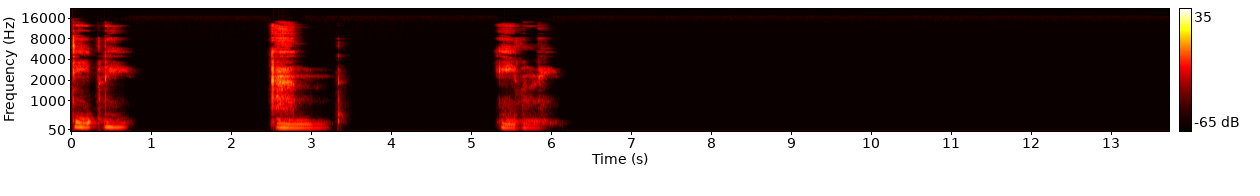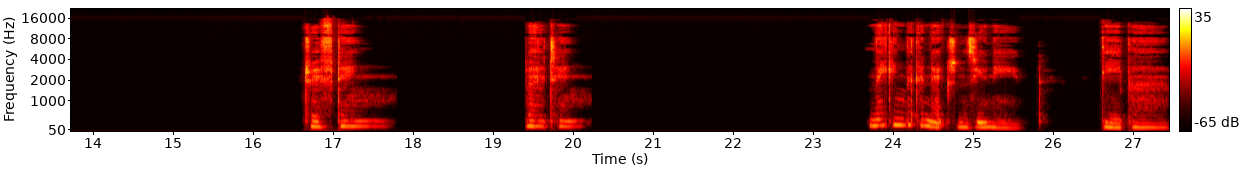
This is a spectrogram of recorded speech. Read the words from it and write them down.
deeply and evenly. Drifting, floating, making the connections you need deeper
